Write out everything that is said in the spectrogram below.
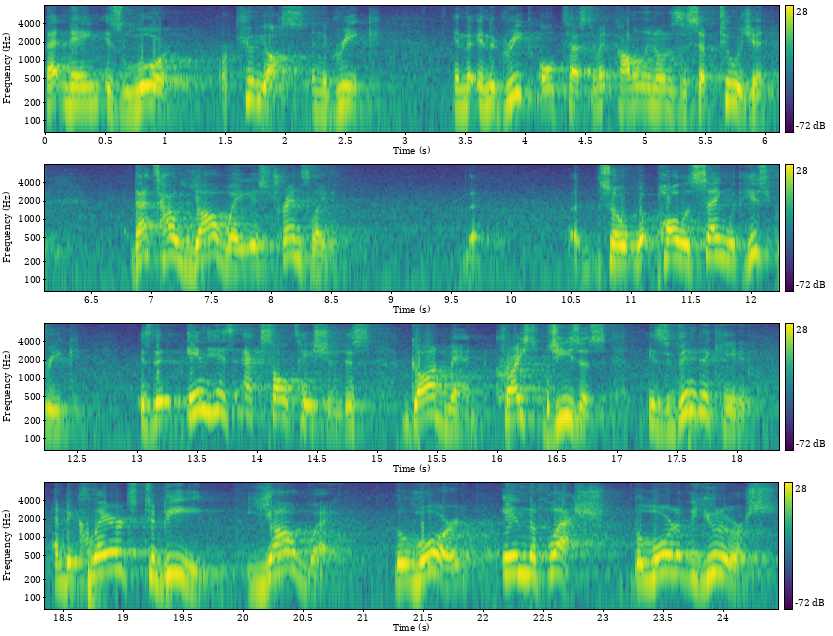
That name is Lord, or Kurios in the Greek. In the, in the Greek Old Testament, commonly known as the Septuagint, that's how Yahweh is translated. Uh, so, what Paul is saying with his Greek is that in his exaltation, this God man, Christ Jesus, is vindicated and declared to be Yahweh, the Lord in the flesh, the Lord of the universe.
